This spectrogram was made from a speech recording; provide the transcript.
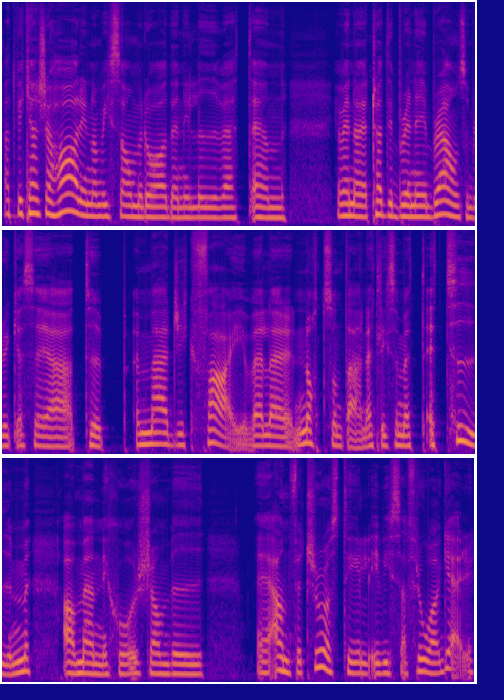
Att vi kanske har inom vissa områden i livet en, jag vet inte, jag tror att det är Brené Brown som brukar säga typ magic five eller något sånt där. Ett, liksom ett, ett team av människor som vi eh, anförtror oss till i vissa frågor.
